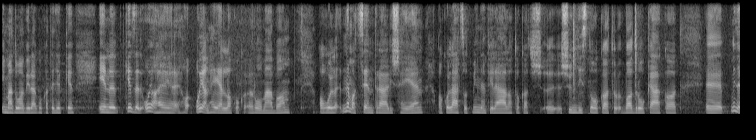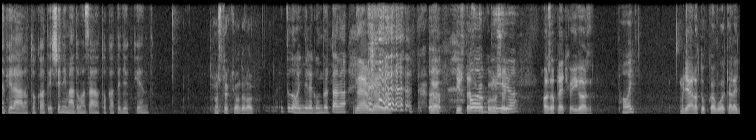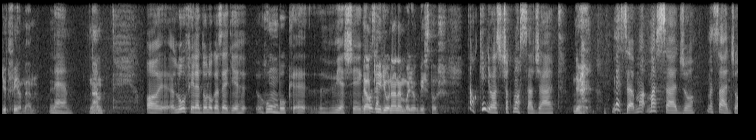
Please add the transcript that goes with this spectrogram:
Imádom a virágokat egyébként. Én képzeld, olyan helyen, olyan helyen lakok Rómában, ahol nem a centrális helyen, akkor látszott mindenféle állatokat, sündisznókat, vadrókákat, mindenféle állatokat, és én imádom az állatokat egyébként. Most tök jó dolog. Tudom, hogy mire gondoltál. Nem, nem, nem. nem tisztázzuk oh, akkor most, hogy az a pletyka igaz? Hogy? Hogy állatokkal voltál együtt filmben? Nem. Nem? A lóféle dolog az egy humbuk hülyeség. De a Hozzá... kígyónál nem vagyok biztos. De a kígyó az csak masszadzsált. Ja. Messze, ma, massaggio, massaggio.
